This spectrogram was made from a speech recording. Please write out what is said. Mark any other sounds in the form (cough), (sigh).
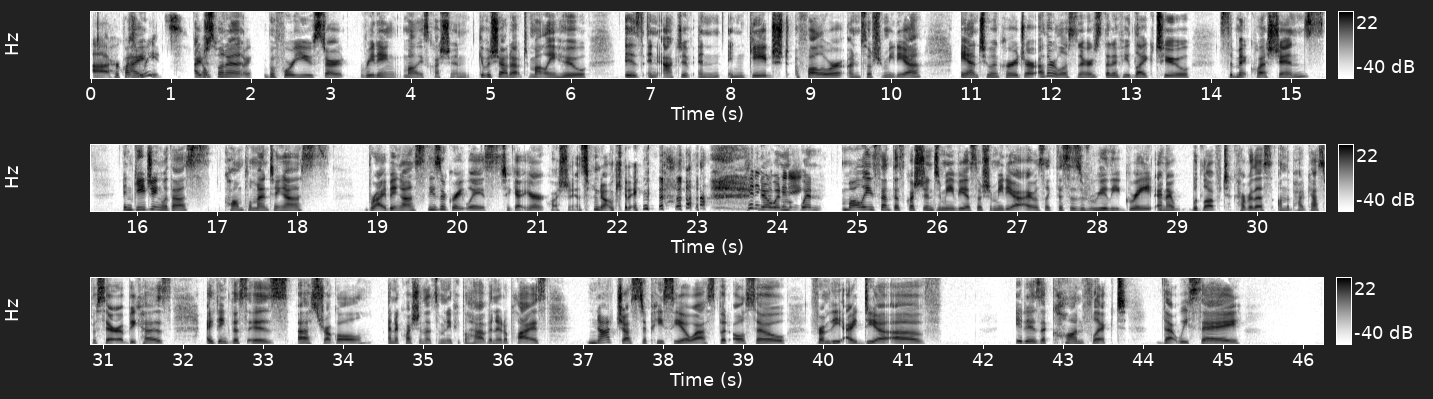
uh, her question I- reads. I Oh, just want to, before you start reading Molly's question, give a shout out to Molly, who is an active and engaged follower on social media, and to encourage our other listeners that if you'd like to submit questions, engaging with us, complimenting us, bribing us, these are great ways to get your question answered. (laughs) No, I'm kidding. (laughs) Kidding, no, when kidding. when Molly sent this question to me via social media, I was like, this is really great. And I would love to cover this on the podcast with Sarah because I think this is a struggle and a question that so many people have. And it applies not just to PCOS, but also from the idea of it is a conflict that we say,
